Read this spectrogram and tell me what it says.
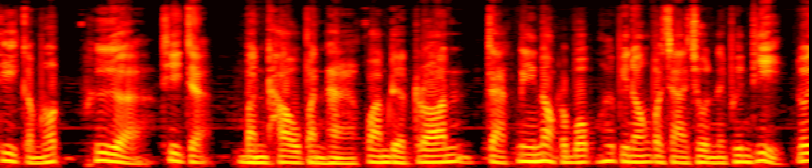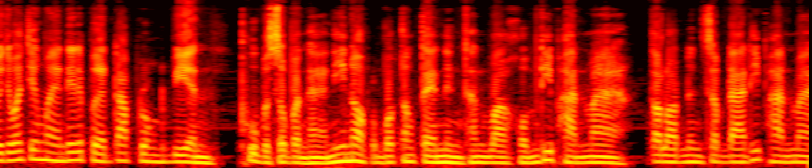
ที่กำหนดเพื่อที่จะบรรเทาปัญหาความเดือดร้อน จากหนี้นอกระบบให้พี่น้องประชาชนในพื้นที่ โดยจังหวัดเชียงใหม่ได้เปิดรับลงทะเบียน ผู้ประสบปัญหาหนี้นอกระบบตั้งแต่ 1 ธันวาคมที่ผ่านมา ตลอด 1 สัปดาห์ที่ผ่านมา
